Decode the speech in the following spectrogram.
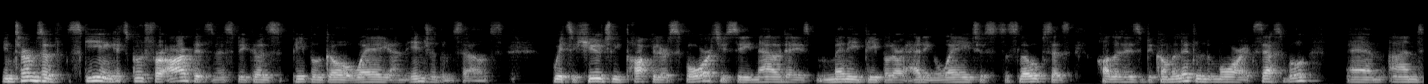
In terms of skiing, it's good for our business because people go away and injure themselves. It's a hugely popular sport. You see nowadays many people are heading away to, to slopes as holidays become a little more accessible. Um, and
